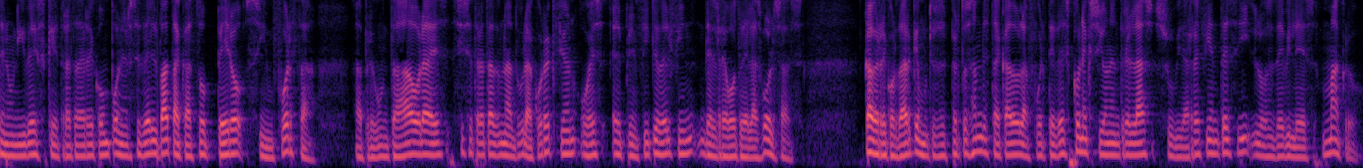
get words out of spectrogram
en un IBEX que trata de recomponerse del batacazo pero sin fuerza. La pregunta ahora es si se trata de una dura corrección o es el principio del fin del rebote de las bolsas. Cabe recordar que muchos expertos han destacado la fuerte desconexión entre las subidas recientes y los débiles macro.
